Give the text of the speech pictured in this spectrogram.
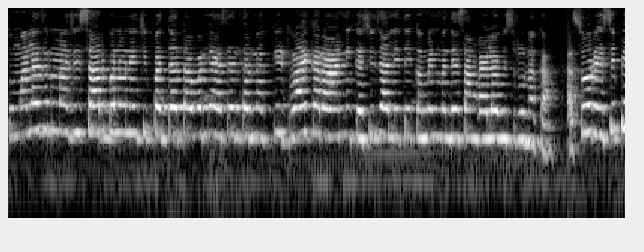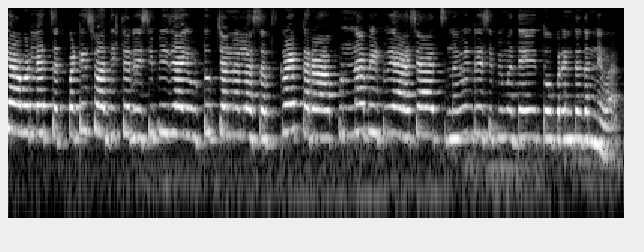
तुम्हाला जर माझी सार बनवण्याची पद्धत आवडली असेल तर नक्की ट्राय करा आणि कशी झाली ते कमेंटमध्ये सांगायला विसरू नका. सो रेसिपी आवडल्यास चटपटी स्वादिष्ट रेसिपीज या यूट्यूब चॅनलला सबस्क्राईब करा. पुन्हा भेटूया अशाच नवीन रेसिपीमध्ये तोपर्यंत धन्यवाद.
